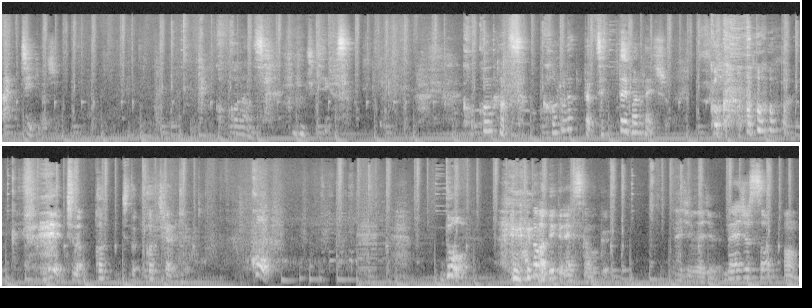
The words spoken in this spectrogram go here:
あっち行きましょう。ここなのさ。来てください。ここなのさ。これだったら絶対バレないでしょ。ここ。でちょっとこちょっとこっちから来てこう。どう？頭出てないですか僕？大丈夫大丈大丈夫そう夫うん。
